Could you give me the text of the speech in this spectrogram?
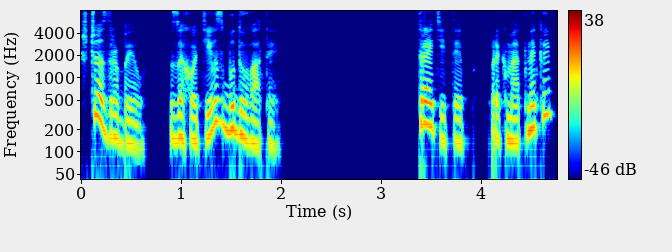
Що зробив? Захотів збудувати. Третій тип прикметники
